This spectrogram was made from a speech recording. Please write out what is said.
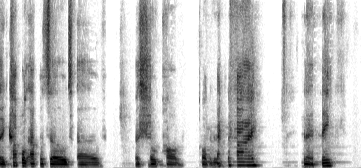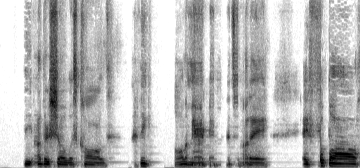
a couple episodes of a show called called Rectify, and I think the other show was called, I think, All American. It's about a a football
